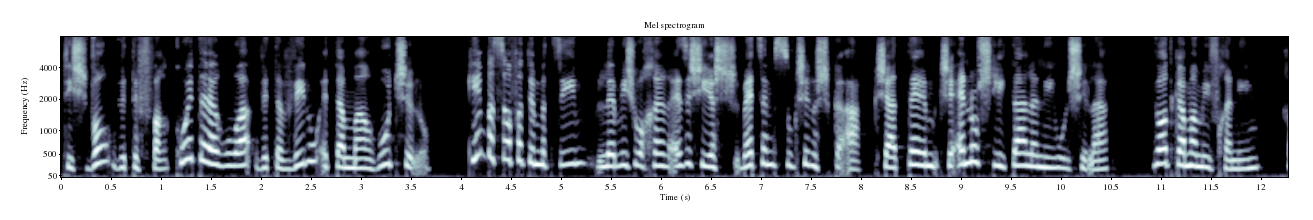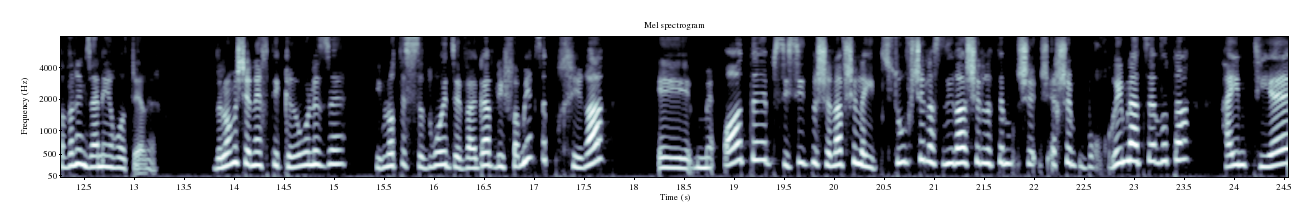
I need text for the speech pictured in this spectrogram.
תשבו ותפרקו את האירוע ותבינו את המהות שלו. כי אם בסוף אתם מציעים למישהו אחר איזושהי, בעצם סוג של השקעה, כשאתם, כשאין לו שליטה על הניהול שלה, ועוד כמה מבחנים, חברים, זה ניירות ערך. ולא משנה איך תקראו לזה, אם לא תסדרו את זה, ואגב, לפעמים זו בחירה אה, מאוד אה, בסיסית בשלב של העיצוב של הזירה שלהם, ש, ש, איך שהם בוחרים לעצב אותה, האם תהיה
